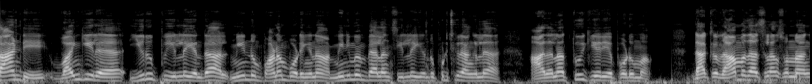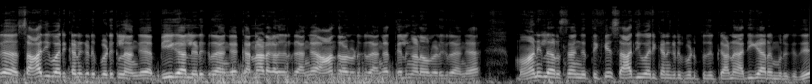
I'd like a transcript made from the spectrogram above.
தாண்டி வங்கியில் இருப்பு இல்லை என்றால் மீண்டும் பணம் போட்டிங்கன்னா மினிமம் பேலன்ஸ் இல்லை என்று பிடிச்சிக்கிறாங்கல்ல அதெல்லாம் தூக்கி எறியப்படுமா டாக்டர் ராமதாஸ்லாம் சொன்னாங்க சாதிவாரி கணக்கெடுப்பு எடுக்கலாங்க. பீகாரில் எடுக்கிறாங்க கர்நாடகாவில் எடுக்கிறாங்க ஆந்திராவில் எடுக்கிறாங்க தெலுங்கானாவில் எடுக்கிறாங்க. மாநில அரசாங்கத்துக்கே சாதிவாரி கணக்கெடுப்பு எடுப்பதற்கான அதிகாரம் இருக்குது.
